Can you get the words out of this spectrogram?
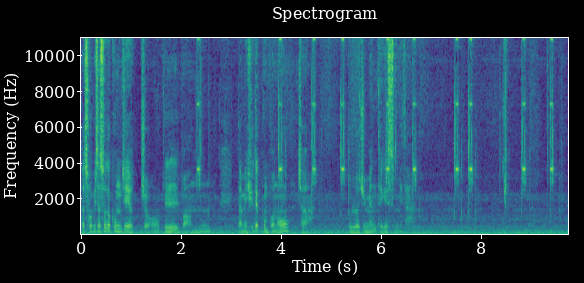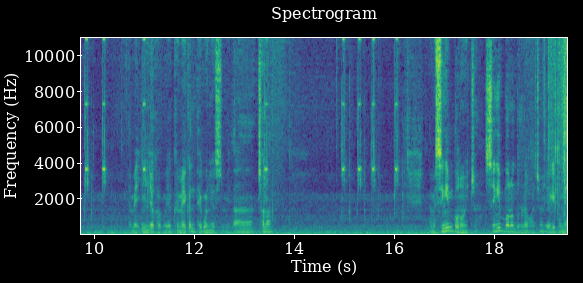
자, 소비자 소득공제였죠. 1번. 그 다음에 휴대폰 번호. 자, 눌러주면 되겠습니다. 그 다음에 입력하고요. 금액은 100원이었습니다. 1000원. 그 다음에 승인 번호 있죠. 승인 번호 누르라고 하죠. 여기 보면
